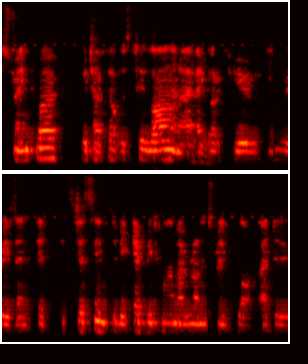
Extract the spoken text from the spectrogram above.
strength work, which I felt was too long, and I, I got a few injuries. And it, it just seems to be every time I run a strength block, I do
